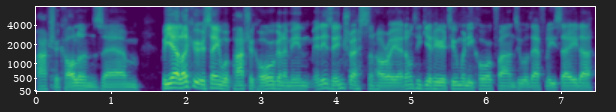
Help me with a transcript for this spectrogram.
Patrick Collins. Um, but yeah, like you were saying with Patrick Horgan, I mean, it is interesting. All right, I don't think you'd hear too many Cork fans who will definitely say that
